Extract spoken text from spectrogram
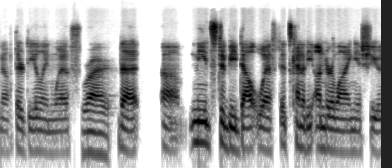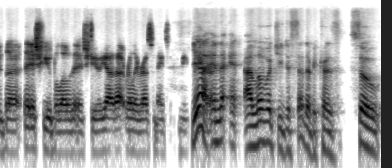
know they're dealing with right. that um, needs to be dealt with. It's kind of the underlying issue the, the issue below the issue. Yeah that really resonates with me yeah and, and i love what you just said there because so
